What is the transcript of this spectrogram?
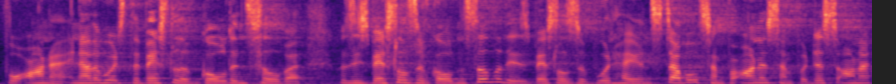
for honor. In other words, the vessel of gold and silver. Because there's vessels of gold and silver, there's vessels of wood, hay, and stubble, some for honor, some for dishonor.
